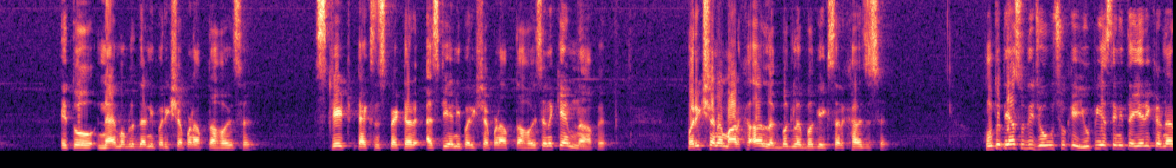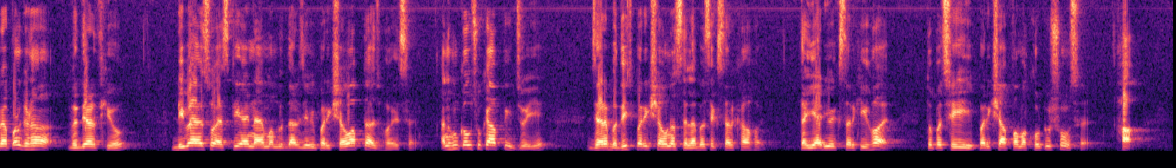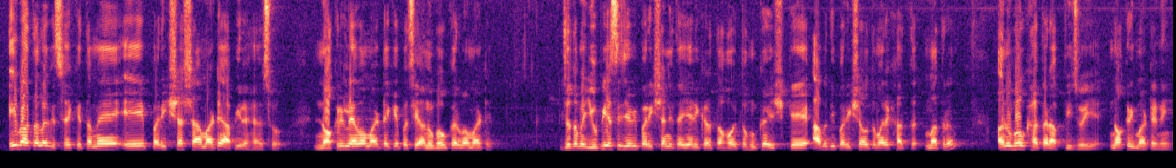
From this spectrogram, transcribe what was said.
એ તો ન્યાય મામલતદારની પરીક્ષા પણ આપતા હોય છે. સ્ટેટ ટેક્સ ઇન્સ્પેક્ટર એસટીઆઈની પરીક્ષા પણ આપતા હોય છે અને કેમ ના આપે. પરીક્ષાના માળખા લગભગ લગભગ એક સરખા જ છે. હું તો ત્યાં સુધી જોઉં છું કે યુપીએસસીની તૈયારી કરનારા પણ ઘણા વિદ્યાર્થીઓ ડીવાયએસઓ, એસટીઆઈ, નાયબ મામલતદાર જેવી પરીક્ષાઓ આપતા જ હોય છે. અને હું કહું છું કે આપવી જ જોઈએ. જ્યારે બધી જ પરીક્ષાઓના સિલેબસ એક સરખા હોય, તૈયારીઓ એક સરખી હોય, તો પછી પરીક્ષા આપવામાં ખોટું શું છે? હા, એ વાત અલગ છે કે તમે એ પરીક્ષા શા માટે આપી રહ્યા છો? નોકરી લેવા માટે કે પછી અનુભવ કરવા માટે? જો તમે યુપીએસસી જેવી પરીક્ષાની તૈયારી કરતા હોય, તો હું કહીશ કે આ બધી પરીક્ષાઓ તમારે ખાતર માત્ર અનુભવ ખાતર આપવી જોઈએ, નોકરી માટે નહીં.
